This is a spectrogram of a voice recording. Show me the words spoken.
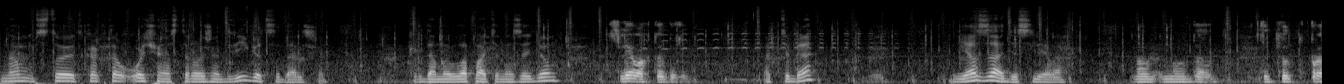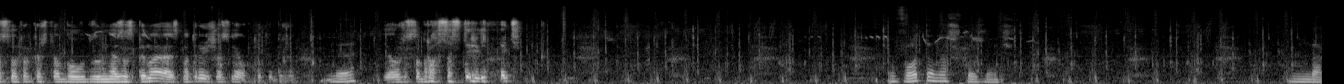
нам стоит как-то очень осторожно двигаться дальше. Когда мы в Лопатино зайдем. Слева кто бежит? От тебя? Я сзади слева. Ну, ну да. Тут просто только что был у меня за спиной, а я смотрю, еще слева кто-то бежит. Да? Я уже собрался стрелять. Вот оно что значит. Да.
